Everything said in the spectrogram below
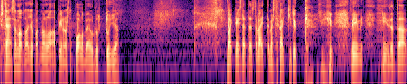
Sitähän sanotaan jopa, että me ollaan apinoista polveuduttu ja vaikkei sitä tästä väittämästä kaikki tykkää, niin, niin, niin tota,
